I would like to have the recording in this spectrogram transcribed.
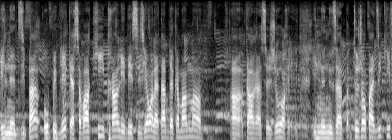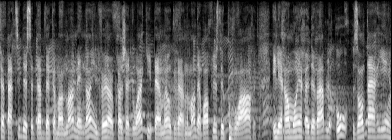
Il ne dit pas au public à savoir qui prend les décisions à la table de commandement. Encore à ce jour. Il ne nous a toujours pas dit qui fait partie de cette table de commandement. Maintenant, il veut un projet de loi qui permet au gouvernement d'avoir plus de pouvoir et les rend moins redevables aux Ontariens.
